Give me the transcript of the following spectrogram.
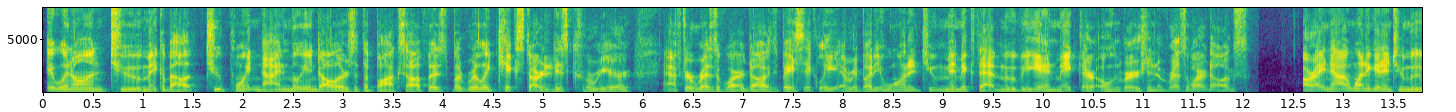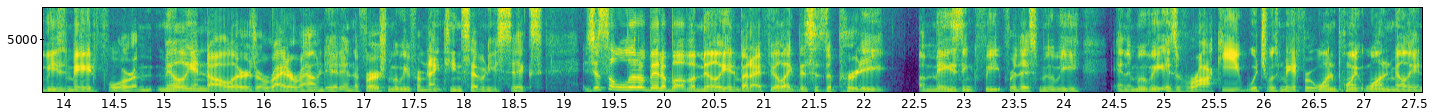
It went on to make about $2.9 million at the box office, but really kickstarted his career after Reservoir Dogs. Basically, everybody wanted to mimic that movie and make their own version of Reservoir Dogs. All right, now I want to get into movies made for a million dollars or right around it. And the first movie from 1976 is just a little bit above a million, but I feel like this is a pretty amazing feat for this movie. And the movie is Rocky, which was made for $1.1 million,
